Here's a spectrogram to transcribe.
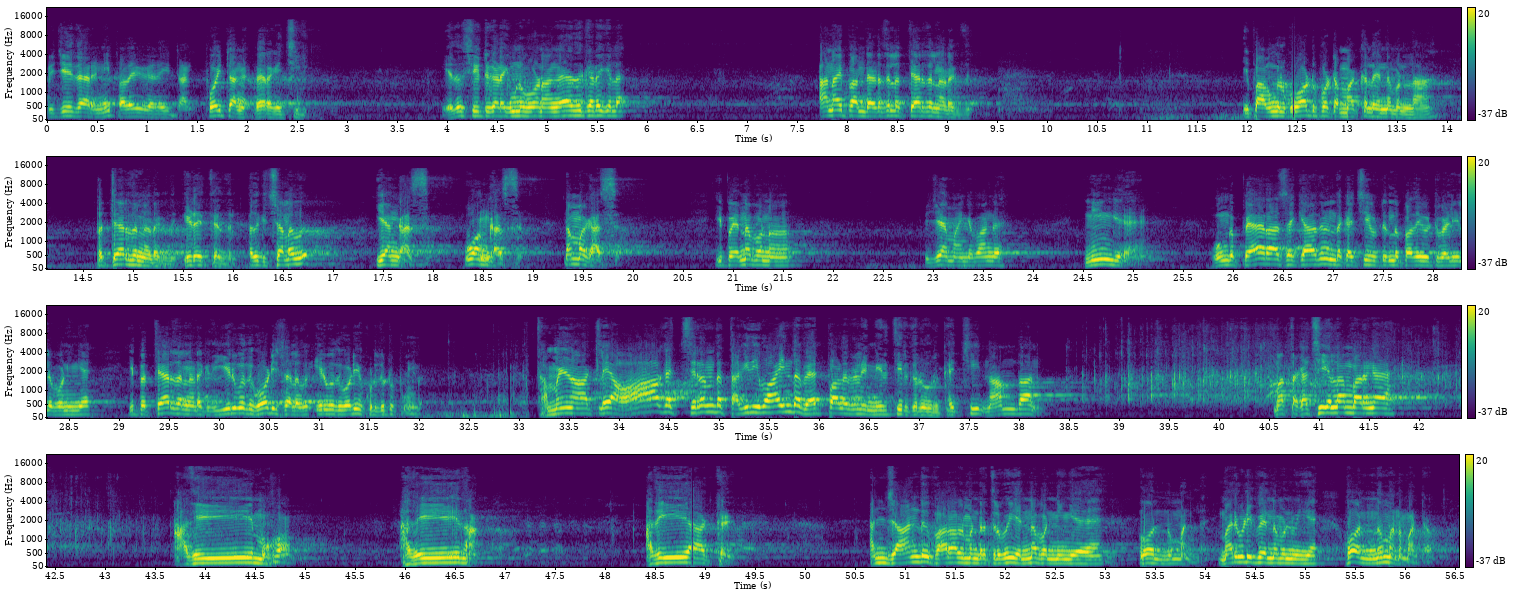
விஜயதாரணி பதவி விலகிட்டாங்க. போயிட்டாங்க வேற கட்சிக்கு. ஏதோ சீட்டு கிடைக்கும்னு போனாங்க அது கிடைக்கல. ஆனா இப்ப அந்த இடத்துல தேர்தல் நடக்குது. இப்ப அவங்களுக்கு ஓட்டு போட்ட மக்கள் என்ன பண்ணலாம்? இப்ப தேர்தல் நடக்குது இடைத்தேர்தல். அதுக்கு செலவு என் காசு உன் காசு நம்ம காசு. இப்ப என்ன பண்ணும்? விஜயம்மா இங்க வாங்க. நீங்க உங்க பேராசைக்காவது இந்த கட்சியை விட்டு இந்த பதவி விட்டு வெளியில போனீங்க. இப்ப தேர்தல் நடக்குது. இருபது கோடி செலவு. இருபது கோடியை கொடுத்துட்டு போங்க. தமிழ்நாட்டிலே ஆக சிறந்த தகுதி வாய்ந்த வேட்பாளர்களை நிறுத்தி இருக்கிற ஒரு கட்சி நாம் தான் மற்ற கட்சியெல்லாம் பாருங்க. அதே முகம். அதே தான். அதே ஆட்கள். அஞ்சு ஆண்டு பாராளுமன்றத்தில் போய் என்ன பண்ணீங்க? ஒன்றும் பண்ணல. மறுபடியும் போய் என்ன பண்ணுவீங்க? ஒன்றும் பண்ண மாட்டோம்.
